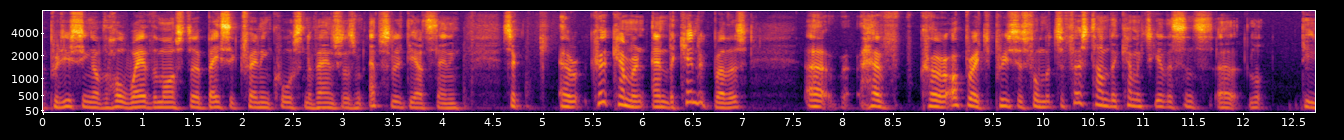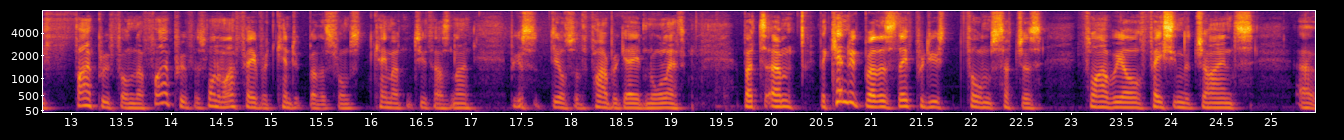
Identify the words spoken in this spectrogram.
producing of the whole Way of the Master basic training course in evangelism. Absolutely outstanding. So, uh, Kirk Cameron and the Kendrick brothers uh, have cooperated to produce this film. It's the first time they're coming together since uh, the Fireproof film. Now, Fireproof is one of my favorite Kendrick brothers films. It came out in 2009 because it deals with the fire brigade and all that. But um, the Kendrick brothers, they've produced films such as Flywheel, Facing the Giants, uh,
